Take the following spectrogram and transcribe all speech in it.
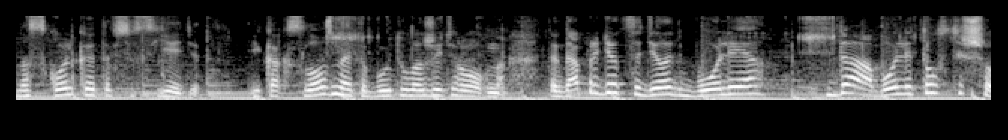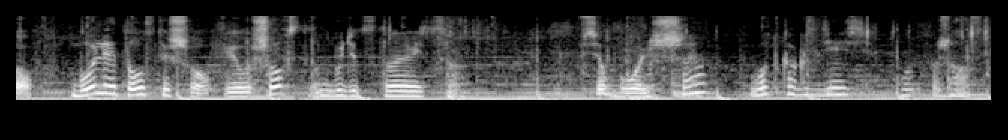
насколько это все съедет и как сложно это будет уложить ровно. Тогда придется делать более, да, более толстый шов, более толстый шов, и шов ст- будет становиться все больше, вот как здесь, вот, пожалуйста.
